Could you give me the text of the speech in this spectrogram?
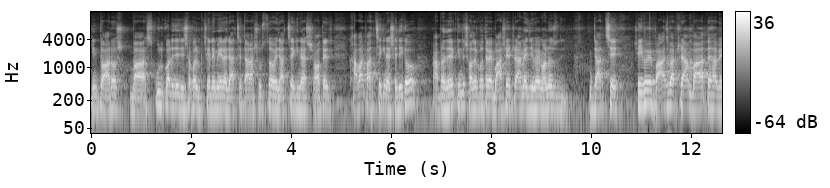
কিন্তু আরও বা স্কুল কলেজে যে সকল ছেলেমেয়েরা যাচ্ছে, তারা সুস্থভাবে যাচ্ছে কিনা সতেজ খাবার পাচ্ছে কিনা সেদিকেও আপনাদের কিন্তু সতর্ক হতে হবে। বাসে, ট্রামে যেভাবে মানুষ যাচ্ছে, সেইভাবে বাস বা ট্রাম বাড়াতে হবে।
